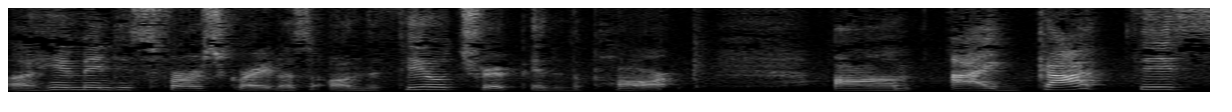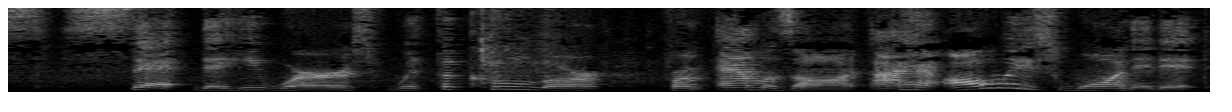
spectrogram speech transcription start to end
Uh, him and his first graders on the field trip in the park. Um, I got this set that he wears with the cooler from Amazon. I had always wanted it,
